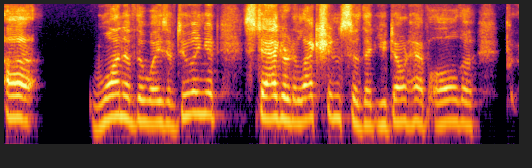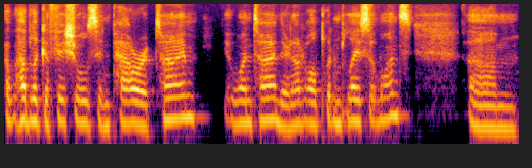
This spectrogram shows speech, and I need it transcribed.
uh, one of the ways of doing it. Staggered elections so that you don't have all the public officials in power at time at one time. They're not all put in place at once. Um,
